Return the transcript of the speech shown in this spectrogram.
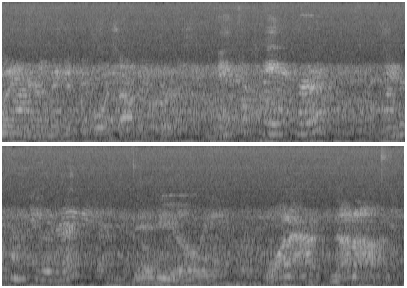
play here and they get the force out at first. Make a paper on the computer. Video. One out, none on.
